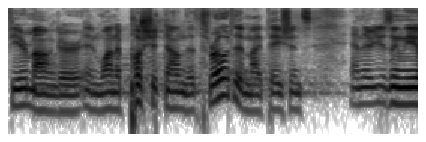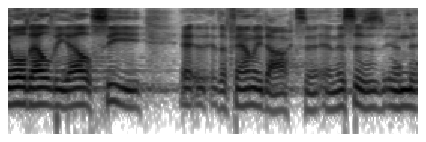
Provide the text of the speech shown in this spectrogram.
fearmonger and want to push it down the throat of my patients, and they're using the old LDL-C uh, the family docs, and this is in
